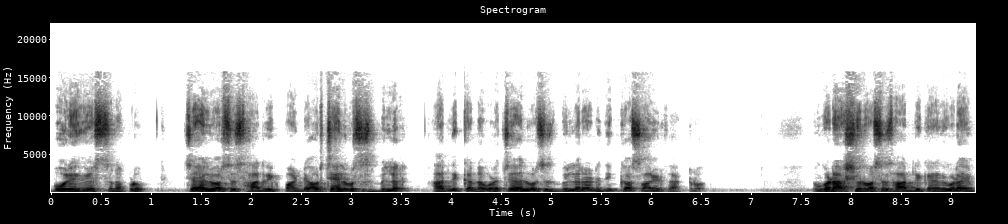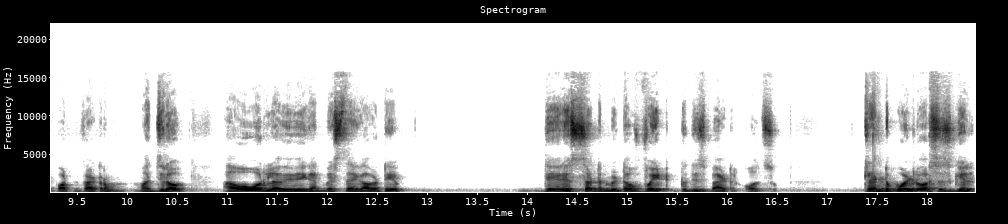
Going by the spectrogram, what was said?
బౌలింగ్ వేస్తున్నప్పుడు Chahal versus Hardik Pandya or Chahal versus Miller. Hardik కన్నా కూడా చహల్ వర్సెస్ మిల్లర్ అనేది ఇంకా సాలిడ్ ఫ్యాక్టర్ ఇంకోటి అశ్విన్ వర్సెస్ హార్దిక్ అనేది కూడా ఇంపార్టెంట్ ఫ్యాక్టర్ మధ్యలో ఓవర్లు అవి ఇవి కనిపిస్తాయి కాబట్టి there is certain bit of weight to this battle also Trent Boult versus Gill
